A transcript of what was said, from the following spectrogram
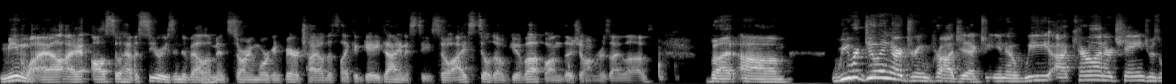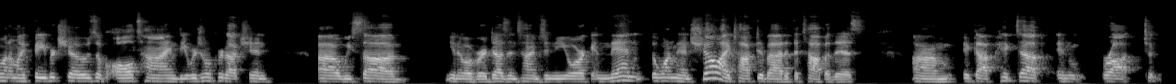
Meanwhile, I also have a series in development starring Morgan Fairchild that's like a gay dynasty. So I still don't give up on the genres I love. But um, we were doing our dream project. You know, we uh, Caroline or Change was one of my favorite shows of all time. The original production uh, we saw, you know, over a dozen times in New York, and then the one man show I talked about at the top of this, um, it got picked up and brought to,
